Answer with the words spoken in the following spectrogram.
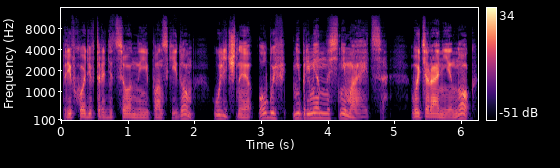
При входе в традиционный японский дом уличная обувь непременно снимается. Вытирание ног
